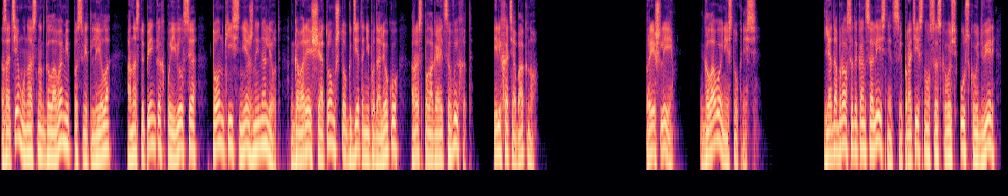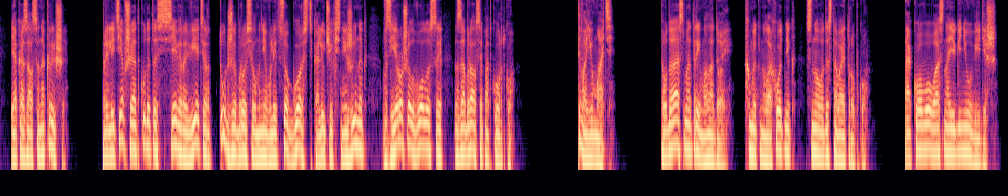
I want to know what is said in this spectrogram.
Затем у нас над головами посветлело, а на ступеньках появился тонкий снежный налет, говорящий о том, что где-то неподалеку располагается выход. Или хотя бы окно. «Пришли. Головой не стукнись». Я добрался до конца лестницы, протиснулся сквозь узкую дверь и оказался на крыше. Прилетевший откуда-то с севера ветер тут же бросил мне в лицо горсть колючих снежинок, взъерошил волосы, забрался под куртку. «Твою мать!» «Туда смотри, молодой», — хмыкнул охотник, снова доставая трубку. «Такого у вас на юге не увидишь».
